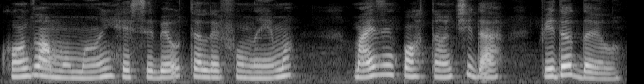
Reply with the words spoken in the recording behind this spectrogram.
quando a mamãe recebeu o telefonema mais importante da vida dela.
